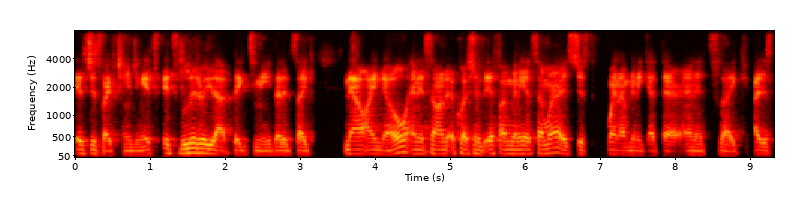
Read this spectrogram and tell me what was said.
it's just life changing. It's it's literally that big to me that it's like now I know and it's not a question of if I'm gonna get somewhere, it's just when I'm gonna get there. And it's like I just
